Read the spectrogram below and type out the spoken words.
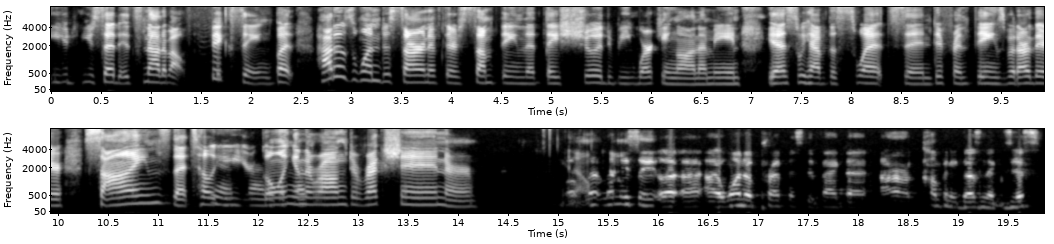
you you said it's not about fixing, but how does one discern if there's something that they should be working on? I mean, yes, we have the sweats and different things, but are there signs that tell you you're going in the wrong direction or you know? let, let, me say uh, I, I want to preface the fact that our company doesn't exist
